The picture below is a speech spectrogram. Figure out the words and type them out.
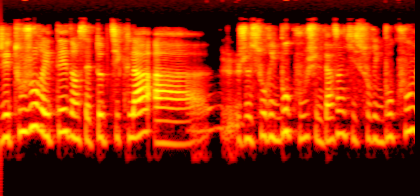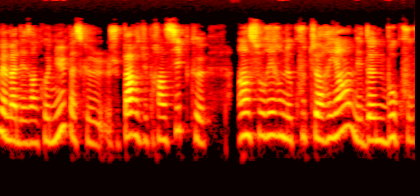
J'ai toujours été dans cette optique-là à je souris beaucoup, je suis une personne qui sourit beaucoup même à des inconnus parce que je pars du principe que un sourire ne coûte rien mais donne beaucoup.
